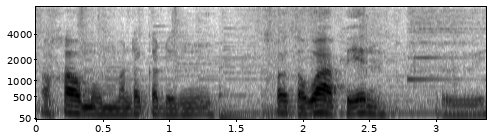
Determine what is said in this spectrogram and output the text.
เอาเข้ามุมมันแล้วก็ดึงค่อยก็ว่าเป็นเอ้ย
